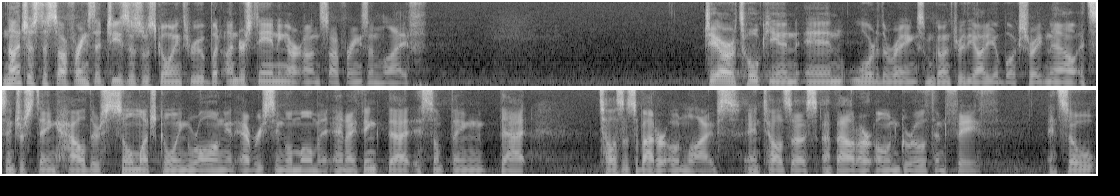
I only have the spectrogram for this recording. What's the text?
not just the sufferings that Jesus was going through, but understanding our own sufferings in life. J.R.R. Tolkien in Lord of the Rings, I'm going through the audiobooks right now. It's interesting how there's so much going wrong in every single moment. And I think that is something that tells us about our own lives and tells us about our own growth and faith. And so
